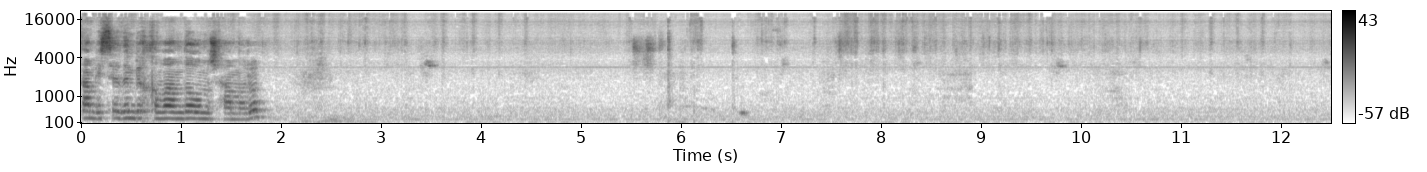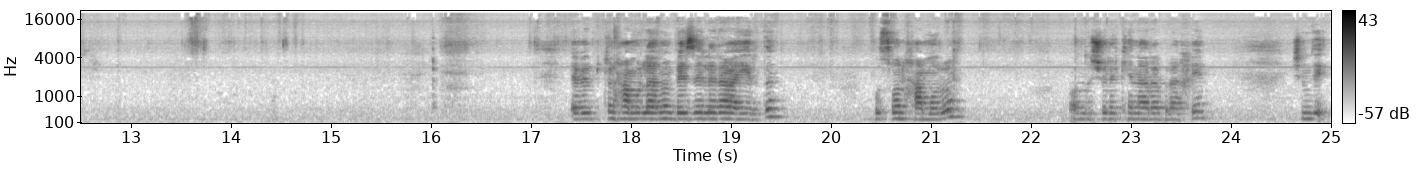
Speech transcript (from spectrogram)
Tam istediğim bir kıvamda olmuş hamurum. Evet bütün hamurlarımı bezelere ayırdım. Bu son hamurum. Onu da şöyle kenara bırakayım. Şimdi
